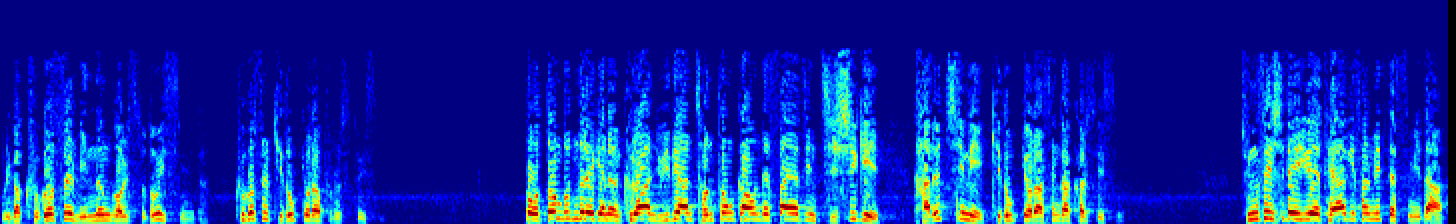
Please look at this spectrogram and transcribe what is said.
우리가 그것을 믿는 걸 수도 있습니다. 그것을 기독교라 부를 수도 있습니다. 또 어떤 분들에게는 그러한 위대한 전통 가운데 쌓여진 지식이 가르침이 기독교라 생각할 수 있습니다. 중세시대 이후에 대학이 설립됐습니다.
